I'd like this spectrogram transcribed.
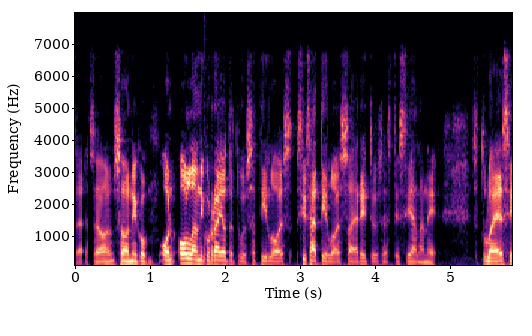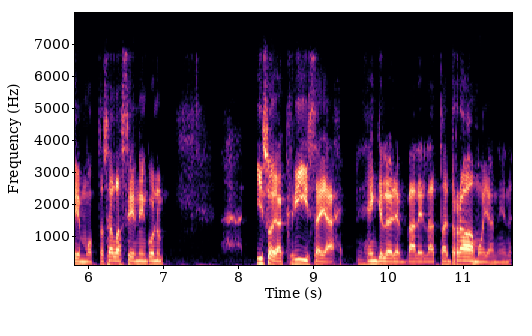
Se, se, on, se on, niin kuin, on, ollaan niin kuin rajoitetuissa tiloissa, sisätiloissa erityisesti siellä, niin se tulee esiin, mutta sellaisia niin kuin, isoja kriisejä henkilöiden välillä tai draamoja, niin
